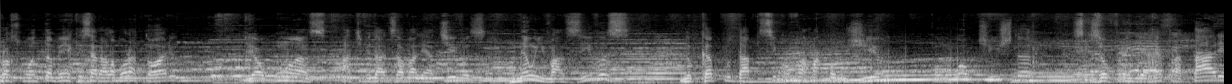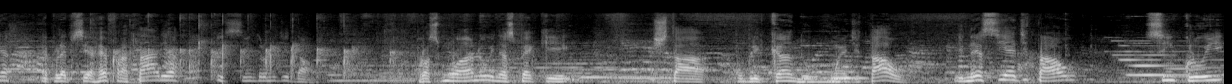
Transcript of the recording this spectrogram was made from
Próximo ano também aqui será laboratório de algumas atividades avaliativas não invasivas no campo da psicofarmacologia autista, esquizofrenia refratária, epilepsia refratária e síndrome de Down. Próximo ano o Inespec está publicando um edital e nesse edital se inclui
